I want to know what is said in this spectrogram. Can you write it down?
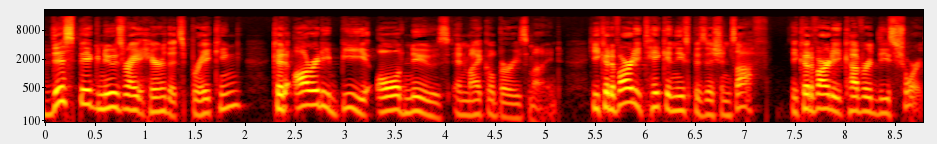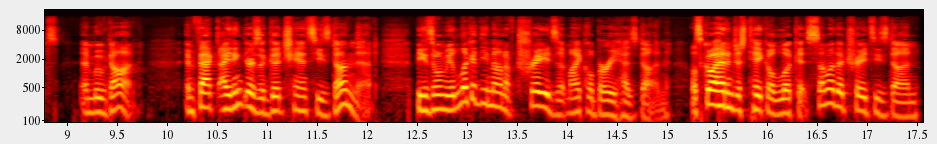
This big news right here that's breaking could already be old news in Michael Burry's mind. He could have already taken these positions off. He could have already covered these shorts and moved on. In fact, I think there's a good chance he's done that because when we look at the amount of trades that Michael Burry has done, let's go ahead and just take a look at some of the trades he's done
